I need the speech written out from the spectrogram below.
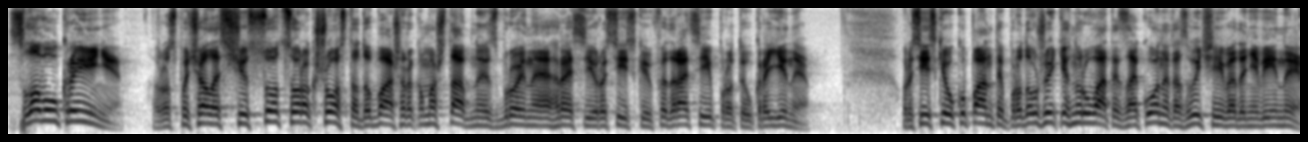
Слава Україні! Розпочалась 646-та доба широкомасштабної збройної агресії Російської Федерації проти України. Російські окупанти продовжують ігнорувати закони та звичаї ведення війни,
